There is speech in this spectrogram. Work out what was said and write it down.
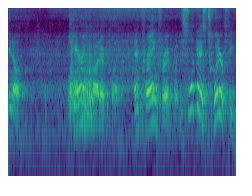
you know, caring about everybody and praying for everybody, just look at his Twitter feed.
